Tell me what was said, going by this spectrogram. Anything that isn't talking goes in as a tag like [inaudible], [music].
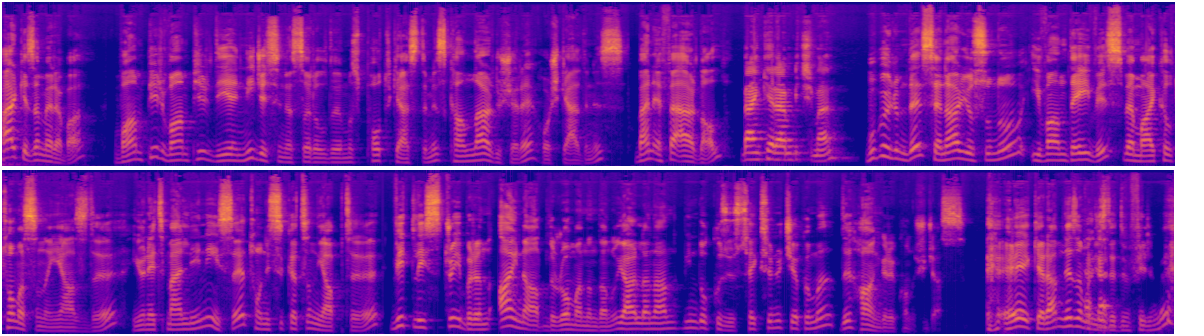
Herkese merhaba. Vampir vampir diye nicesine sarıldığımız podcast'imiz Kanlar Düşer'e hoş geldiniz. Ben Efe Erdal. Ben Kerem Biçmen. Bu bölümde senaryosunu Ivan Davis ve Michael Thomas'ın yazdığı, yönetmenliğini ise Tony Scott'ın yaptığı, Whitley Strieber'ın aynı adlı romanından uyarlanan 1983 yapımı The Hunger'ı konuşacağız. Eee [laughs] Kerem ne zaman [laughs] izledin filmi?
